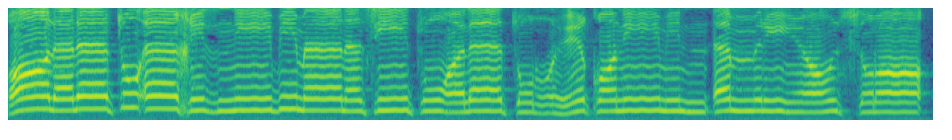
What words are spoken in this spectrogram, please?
قال لا تؤاخذني بما نسيت ولا ترهقني من أمري عسرا.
